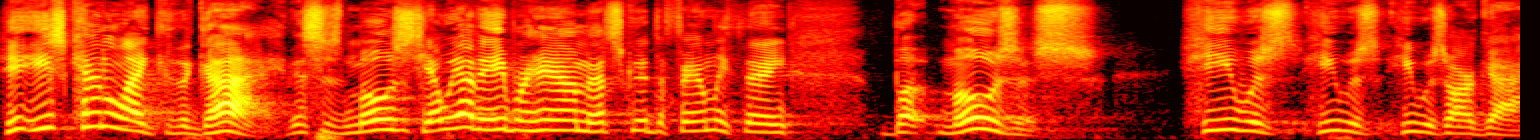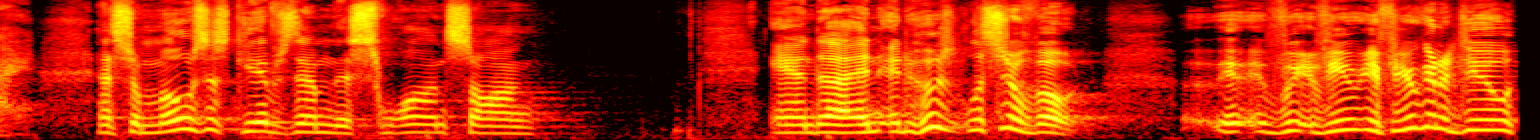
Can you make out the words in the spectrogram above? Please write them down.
He, he's kind of like the guy. This is Moses. Yeah, we have Abraham. That's good, the family thing. But Moses, he was, he was, he was our guy. And so Moses gives them this swan song. And, uh, and, and who's, let's do a vote if, if, you, if you're going to do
